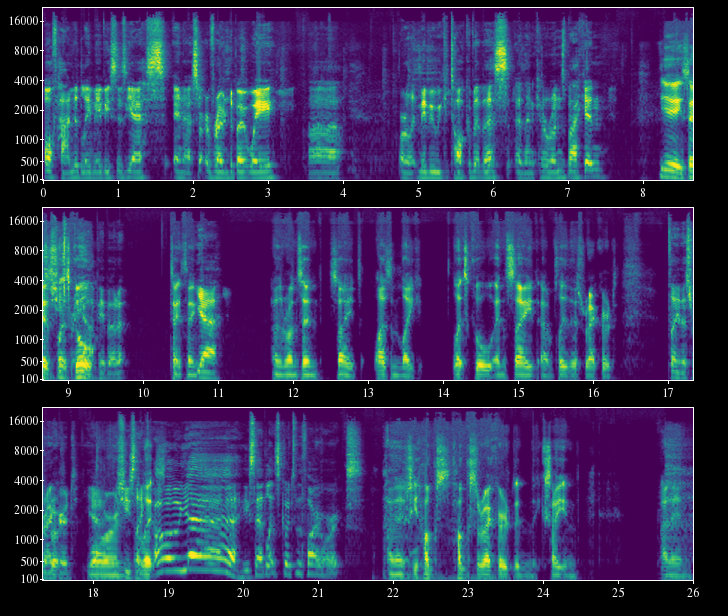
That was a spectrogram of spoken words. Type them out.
offhandedly maybe says yes in a sort of roundabout way, uh, or like maybe we could talk about this, and then kind of runs back in. Yeah, he says, she's "Let's go," Happy about it. type thing, Yeah, and runs inside, as in like, "Let's go inside and play this record." play this record. Yeah, Lauren, and she's like, let's- "Oh yeah," he said, "Let's go to the fireworks." And then she hugs hugs the record and exciting, and then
